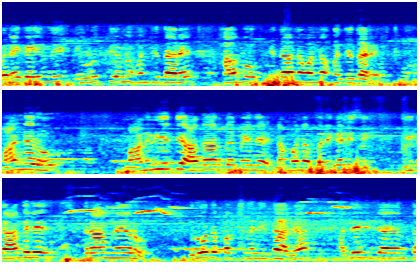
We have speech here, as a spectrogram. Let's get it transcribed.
ಬರೆಗೈಯಲ್ಲಿ ನಿವೃತ್ತಿಯನ್ನು ಹೊಂದಿದ್ದಾರೆ ಹಾಗೂ ನಿಧಾನವನ್ನು ಹೊಂದಿದ್ದಾರೆ. ಮಾನ್ಯರು ಮಾನವೀಯತೆ ಆಧಾರದ ಮೇಲೆ ನಮ್ಮನ್ನು ಪರಿಗಣಿಸಿ ಈಗಾಗಲೇ ಸಿದ್ದರಾಮಯ್ಯರು ವಿರೋಧ ಪಕ್ಷದಲ್ಲಿದ್ದಾಗ ಅದೇ ರೀತಿಯಾದಂಥ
